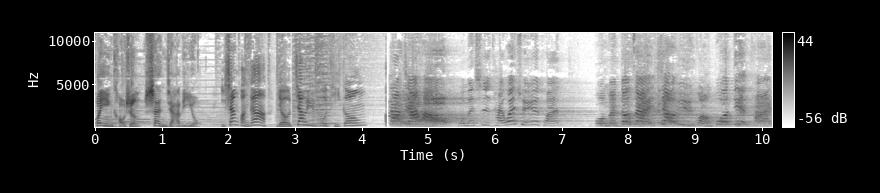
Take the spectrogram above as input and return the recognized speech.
欢迎考生善加利用。以上广告由教育部提供。大家好，我们是台湾弦乐团，我们都在教育广播电台。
